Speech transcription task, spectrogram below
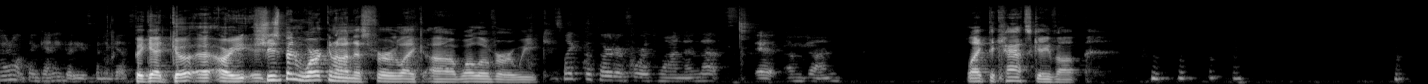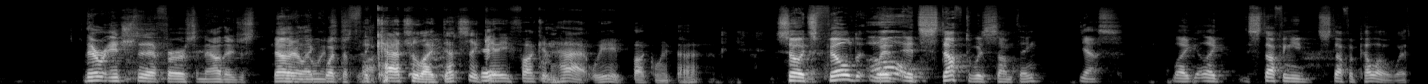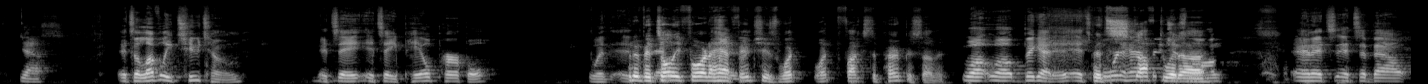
I don't think anybody's gonna guess. Big Ed, go. Uh, are you? She's been working on this for like uh, well over a week. It's like the third or fourth one, and that's it. I'm done. Like the cats gave up. They were interested at first, and now they're just Now they're like, no what the interest. The cats are like, that's a gay fucking hat. We ain't fucking with that. So it's filled with. Oh. It's stuffed with something Yes, like like stuffing you stuff a pillow with. yes. It's a lovely two tone. It's a it's a pale purple. With But if it's only four and a half inches, what what fuck's the purpose of it? well well Big Ed, it- it's If it's four and a half stuffed inches with, uh, long, and it's it's about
